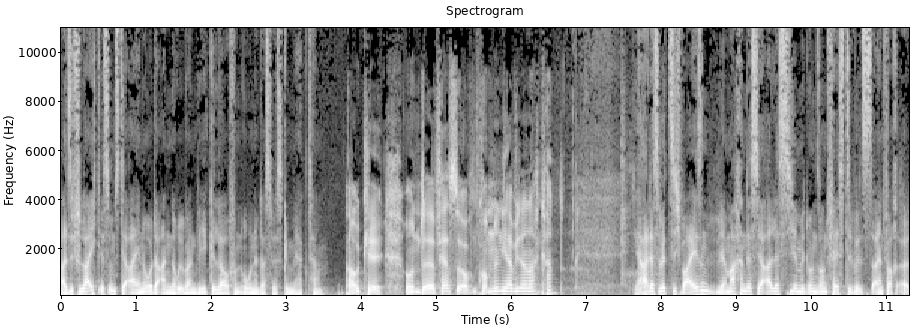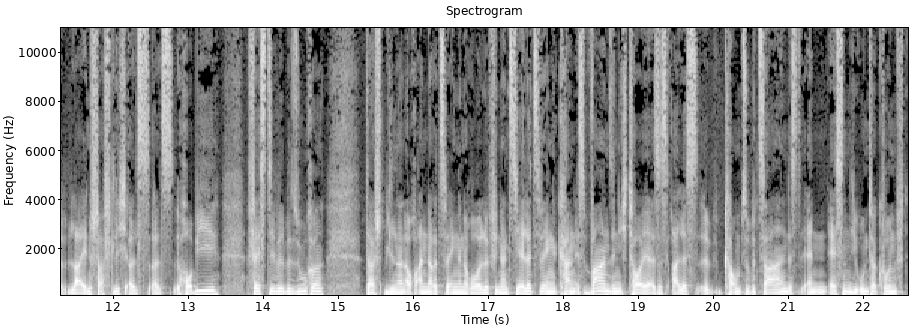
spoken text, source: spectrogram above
Also vielleicht ist uns der eine oder andere über den Weg gelaufen, ohne dass wir es gemerkt haben. Okay. Und äh, fährst du auch im kommenden Jahr wieder nach Cannes? Ja, das wird sich weisen. Wir machen das ja alles hier mit unseren Festivals einfach äh, leidenschaftlich als, als Hobby-Festivalbesucher. Da spielen dann auch andere Zwänge eine Rolle. Finanzielle Zwänge kann, ist wahnsinnig teuer. Es ist alles äh, kaum zu bezahlen. Das Essen, die Unterkunft.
